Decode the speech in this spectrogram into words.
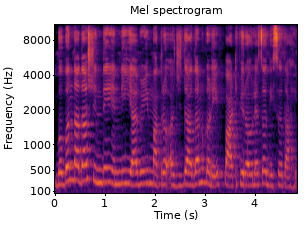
बबनदादा शिंदे यांनी यावेळी मात्र अजितदादांकडे पाठ फिरवल्याचं दिसत आहे.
